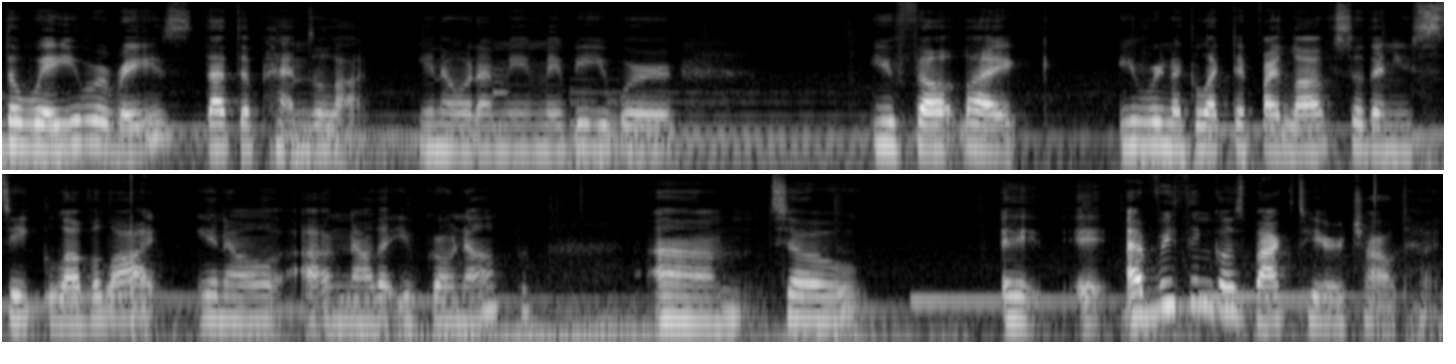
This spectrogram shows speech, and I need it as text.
the way you were raised, that depends a lot. You know what I mean? Maybe you were, you felt like you were neglected by love, so then you seek love a lot, you know, um, now that you've grown up. Um, so it, it, everything goes back to your childhood.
